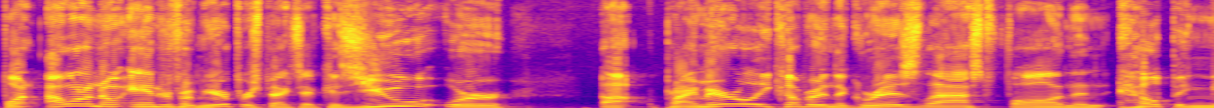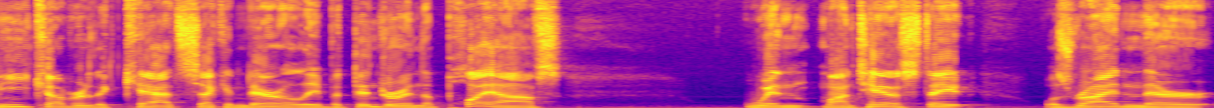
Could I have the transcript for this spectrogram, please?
But I want to know, Andrew, from your perspective, because you were uh, primarily covering the Grizz last fall and then helping me cover the Cats secondarily. But then during the playoffs, when Montana State was riding their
